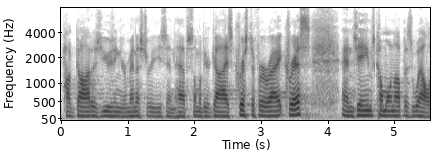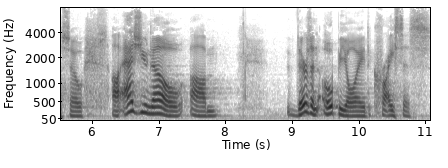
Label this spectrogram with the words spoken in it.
how God is using your ministries and have some of your guys, Christopher, right, Chris, and James come on up as well. So, uh, as you know, um, there's an opioid crisis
